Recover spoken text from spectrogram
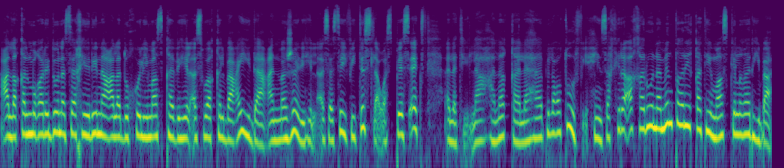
علق المغردون ساخرين على دخول ماسك هذه الأسواق البعيدة عن مجاله الأساسي في تسلا وسبيس إكس التي لا علاقة لها بالعطور في حين سخر آخرون من طريقة ماسك الغريبة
